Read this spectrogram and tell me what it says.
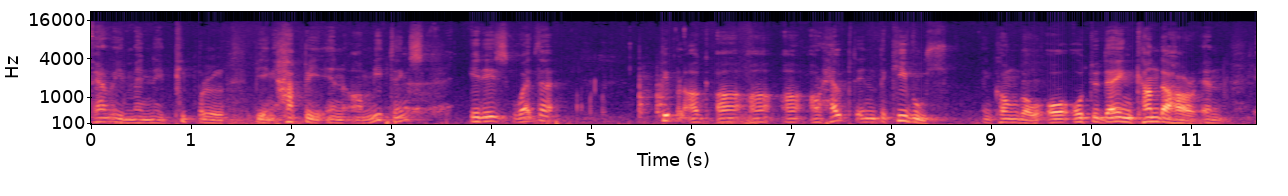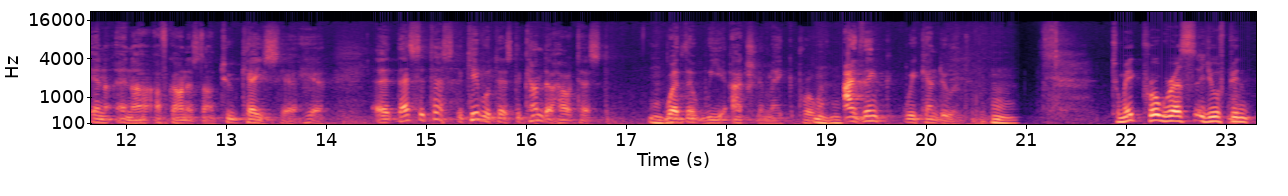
very many people being happy in our meetings, it is whether people are, are, are, are helped in the Kivus in Congo or, or today in Kandahar in, in, in uh, Afghanistan, two cases here. here. Uh, that's the test, the Kivu test, the Kandahar test, mm-hmm. whether we actually make progress. Mm-hmm. I think we can do it. Mm. To make progress, you've been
